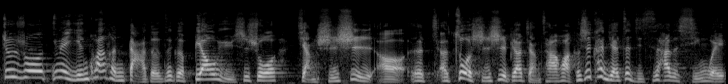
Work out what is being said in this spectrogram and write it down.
就是说，因为严宽很打的这个标语是说讲实事啊，呃呃做实事，不要讲插话。可是看起来这几次他的行为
